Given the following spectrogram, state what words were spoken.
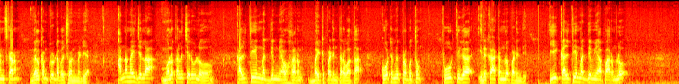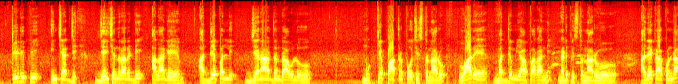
నమస్కారం. Welcome to double seven media. Annamayya జిల్లా మొలకల చెరువులో కల్తీ మద్యం వ్యవహారం బయటపడిన తర్వాత కూటమి ప్రభుత్వం పూర్తిగా ఇరకాటంలో పడింది. ఈ కల్తీ మద్యం వ్యాపారంలో టీడీపీ ఇన్ఛార్జి జయచంద్రారెడ్డి అలాగే అద్దేపల్లి జనార్దన్ రావులు ముఖ్య పాత్ర పోషిస్తున్నారు. వారే మద్యం వ్యాపారాన్ని నడిపిస్తున్నారు. అదే కాకుండా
